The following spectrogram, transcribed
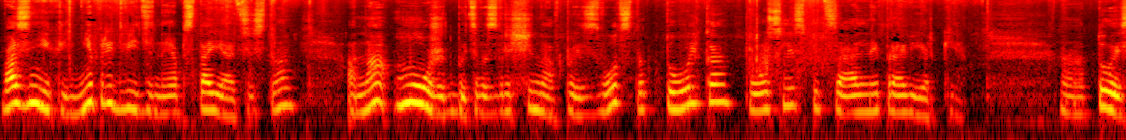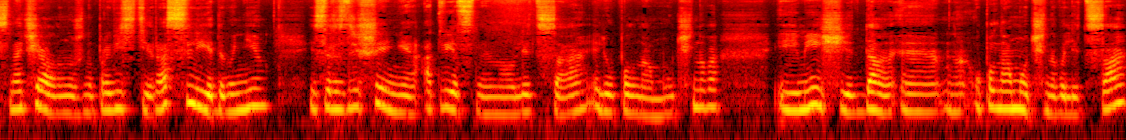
возникли непредвиденные обстоятельства, она может быть возвращена в производство только после специальной проверки. А, то есть сначала нужно провести расследование из разрешения ответственного лица или уполномоченного, и имеющие да, э, уполномоченного лица,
